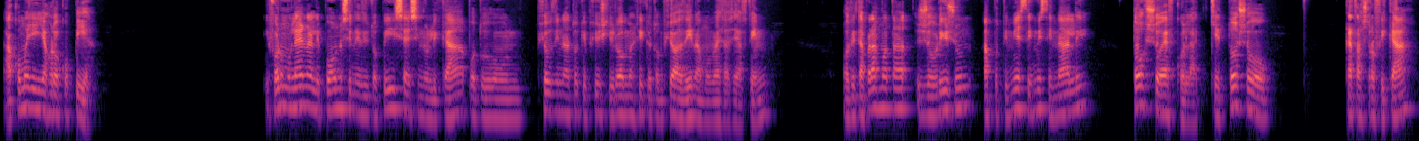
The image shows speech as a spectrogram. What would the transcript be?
ακόμα και για χροκοπία. Η Φόρμουλα 1 λοιπόν συνειδητοποίησε συνολικά από τον πιο δυνατό και πιο ισχυρό μέχρι και τον πιο αδύναμο μέσα σε αυτήν ότι τα πράγματα ζορίζουν από τη μία στιγμή στην άλλη τόσο εύκολα και τόσο καταστροφικά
